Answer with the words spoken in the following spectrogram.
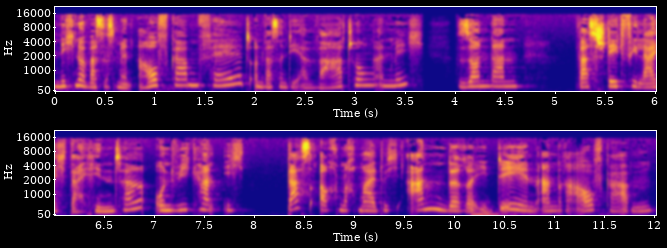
nicht nur, was ist mein Aufgabenfeld und was sind die Erwartungen an mich, sondern was steht vielleicht dahinter und wie kann ich das auch nochmal durch andere Ideen, andere Aufgaben,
